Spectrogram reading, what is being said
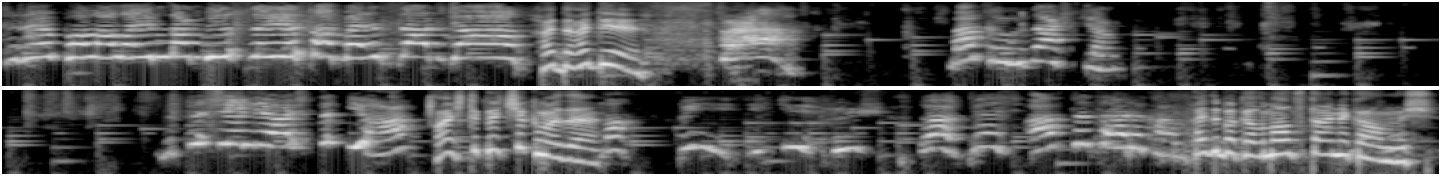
Tren palalayından bir sayırsam ben saracağım. Hadi hadi. Ben kırmızı açacağım. Bütün şeyleri açtık ya. Açtık ve çıkmadı. Bak bir, iki, üç, dört, beş, altı tane kaldı. Hadi bakalım 6 tane kalmış.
